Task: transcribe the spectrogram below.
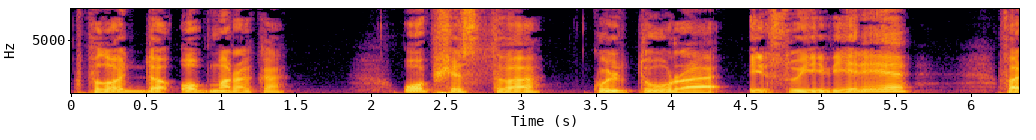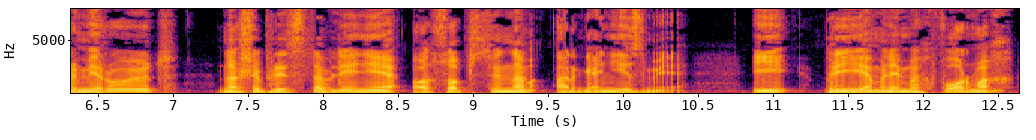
вплоть до обморока. Общество, культура и суеверие формируют наши представления о собственном организме и приемлемых формах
